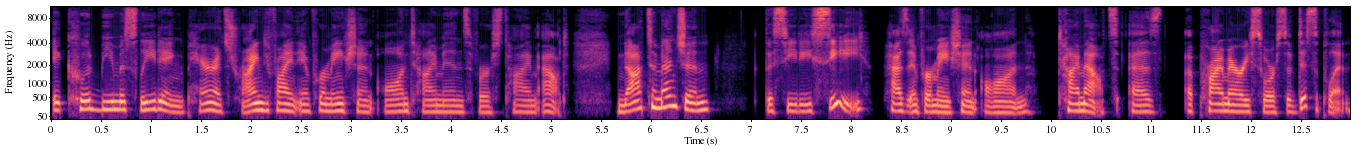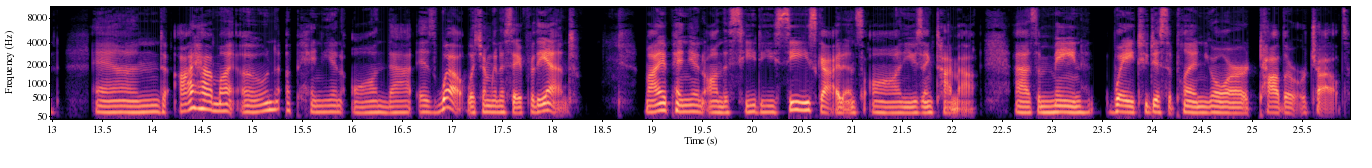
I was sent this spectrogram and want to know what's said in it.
it could be misleading parents trying to find information on time ins versus time out. Not to mention the CDC has information on timeouts as a primary source of discipline. And I have my own opinion on that as well, which I'm going to say for the end my opinion on the CDC's guidance on using timeout as a main way to discipline your toddler or child.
